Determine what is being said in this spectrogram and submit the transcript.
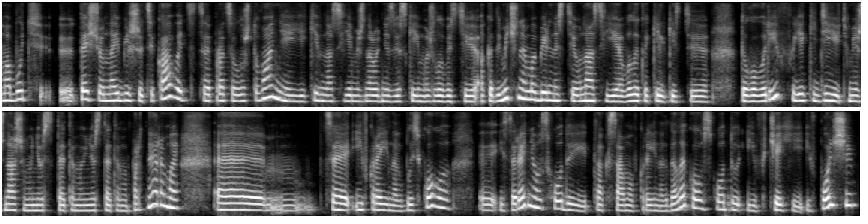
мабуть, е, те, що найбільше цікавить, це працевлаштування, які в нас є міжнародні зв'язки і можливості академічної мобільності. У нас є велика кількість е, договорів, які діють між нашими університетами і університетами-партнерами. Е, Це і в країнах близького і середнього сходу, і так само в країнах далекого сходу, і в Чехії, і в Польщі.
